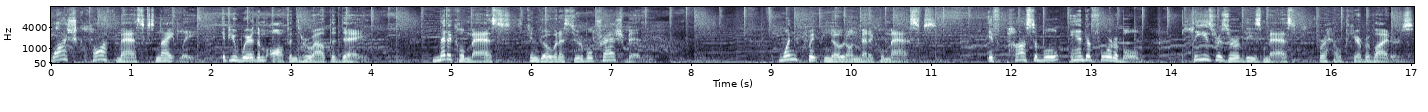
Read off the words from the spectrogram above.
Wash cloth masks nightly if you wear them often throughout the day. Medical masks can go in a suitable trash bin. One quick note on medical masks. If possible and affordable, please reserve these masks for healthcare providers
